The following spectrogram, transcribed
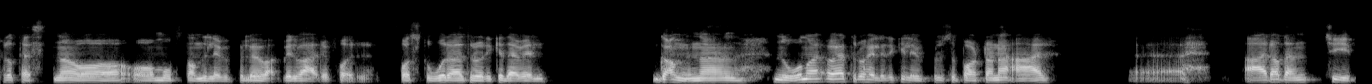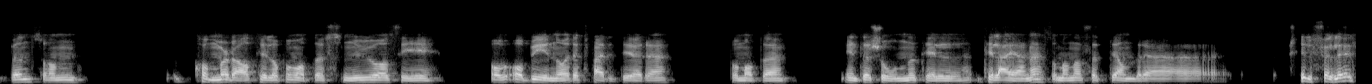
protestene og, og motstanden i Liverpool vil være for, for stor. og Jeg tror ikke det vil gagne noen. Og jeg tror heller ikke Liverpool-supporterne er, eh, er av den typen som kommer da til å på en måte snu og si og, og begynne å rettferdiggjøre på en måte intensjonene til, til, eierne, som man har sett i andre tilfeller.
